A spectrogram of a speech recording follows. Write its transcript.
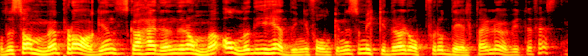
Og det samme plagen skal Herren ramme alle de hedningefolkene som ikke drar opp for å delta i løvehyttefesten.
